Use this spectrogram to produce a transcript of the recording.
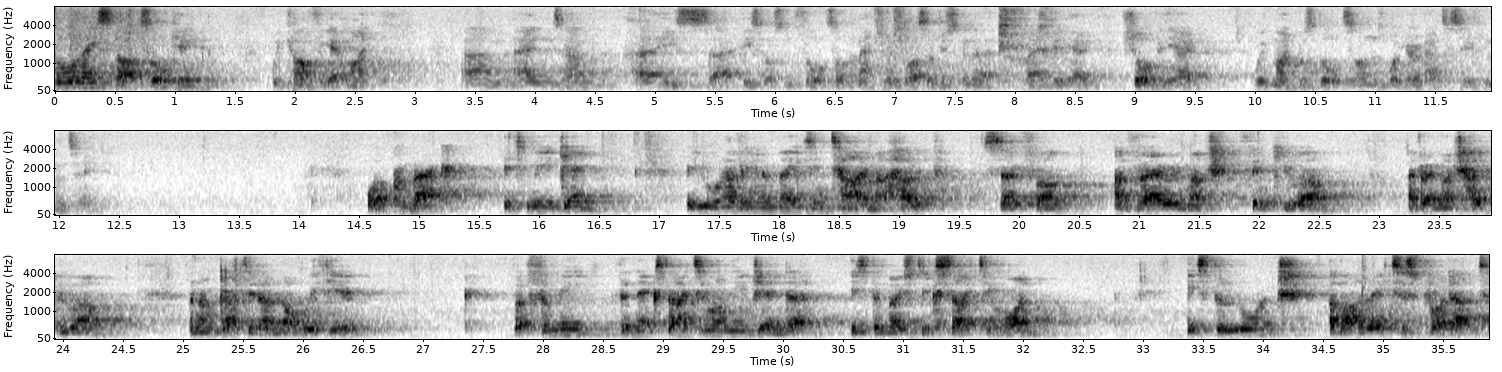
before they start talking, we can't forget Michael. Um, and um, uh, he's, uh, he's got some thoughts on the matter as well. So I'm just going to play a video, short video, with Michael's thoughts on what you're about to see from the team. Welcome back. It's me again. Are you all having an amazing time I Hope so far? I very much think you are. I very much hope you are. And I'm gutted I'm not with you. But for me, the next item on the agenda is the most exciting one. It's the launch of our latest product,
